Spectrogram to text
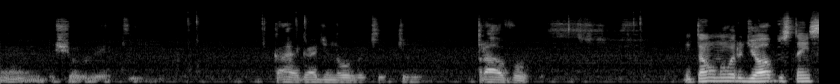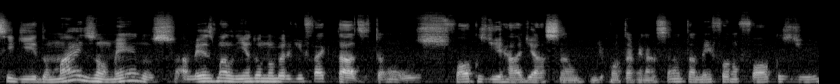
É, deixa eu ver aqui. Carregar de novo aqui, porque travou. Então, o número de óbitos tem seguido mais ou menos a mesma linha do número de infectados. Então, os focos de radiação, de contaminação, também foram focos de,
